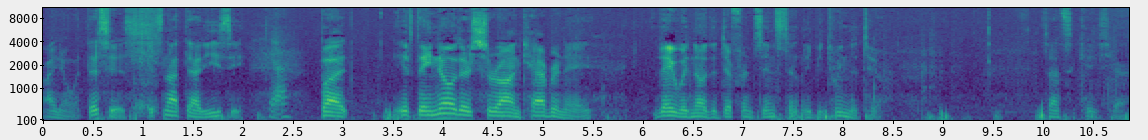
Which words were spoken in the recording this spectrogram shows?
I know what this is." It's not that easy. Yeah. But if they know there's Syrah and Cabernet, they would know the difference instantly between the two. That's the case here.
